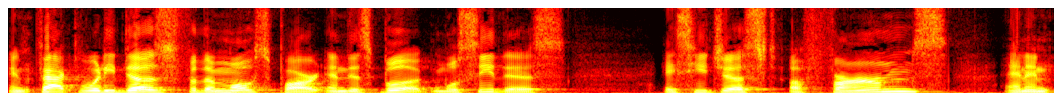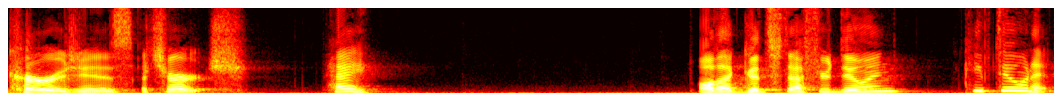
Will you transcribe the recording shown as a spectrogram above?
In fact, what he does for the most part in this book, and we'll see this, is he just affirms and encourages a church. Hey, all that good stuff you're doing, keep doing it.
